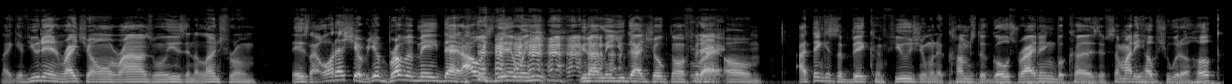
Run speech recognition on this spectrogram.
Like if you didn't write your own rhymes when we was in the lunchroom, they was like, "Oh, that's your your brother made that." I was there when he, you know what I mean. You got joked on for that. Um, I think it's a big confusion when it comes to ghostwriting because if somebody helps you with a hook,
